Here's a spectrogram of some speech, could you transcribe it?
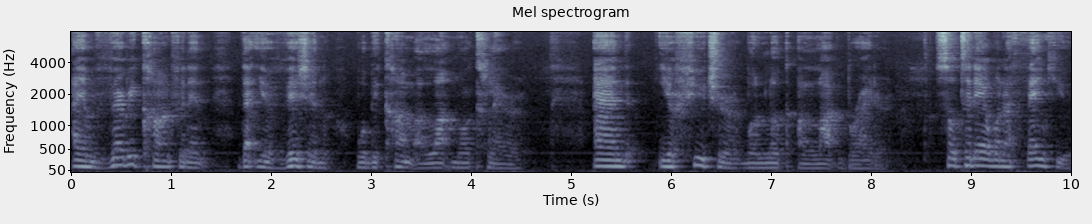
I am very confident that your vision will become a lot more clearer. And your future will look a lot brighter. So today I want to thank you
